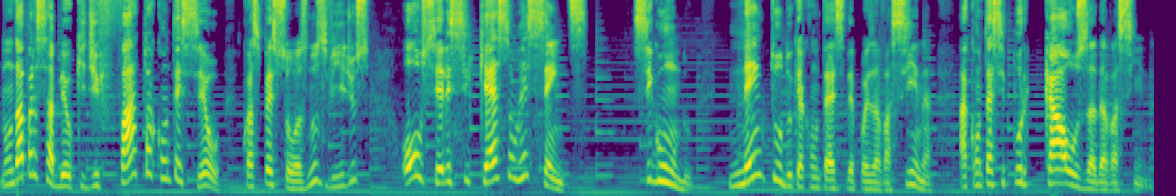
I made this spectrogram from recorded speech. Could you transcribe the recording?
não dá para saber o que de fato aconteceu com as pessoas nos vídeos ou se eles sequer são recentes. Segundo, nem tudo o que acontece depois da vacina acontece por causa da vacina.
